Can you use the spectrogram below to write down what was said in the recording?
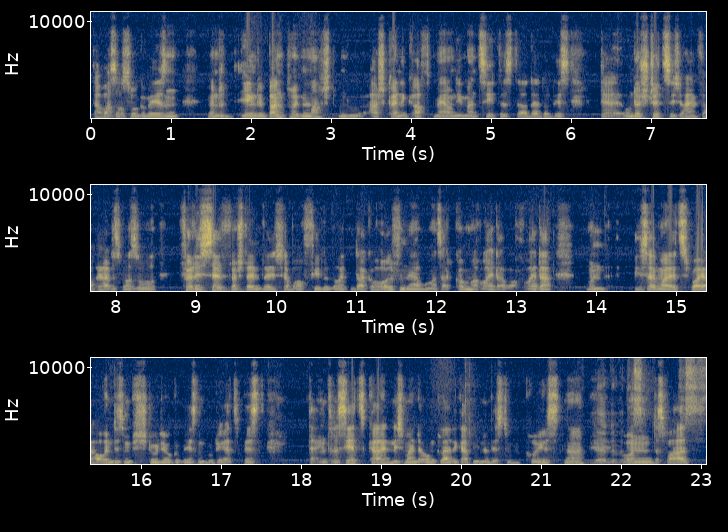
da war es auch so gewesen, wenn du irgendwie Bankdrücken machst und du hast keine Kraft mehr und jemand sieht es da, der dort ist, der unterstützt sich einfach. Ja, das war so völlig selbstverständlich. Ich habe auch viele Leuten da geholfen, ja, wo man sagt, komm, mach weiter, mach weiter. Und ich sag mal, jetzt war ja auch in diesem Studio gewesen, wo du jetzt bist. Da interessiert es keinen. Nicht mal in der Umkleidekabine wirst du begrüßt. Ne? Ja, das und das war halt. Das,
